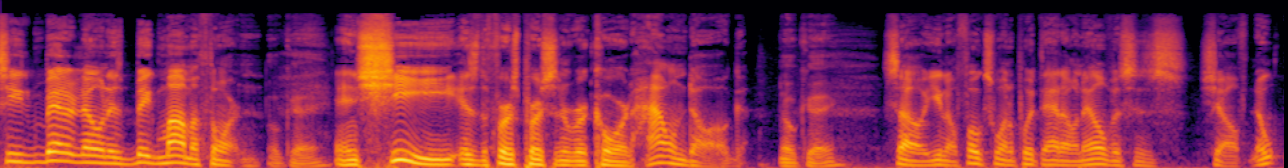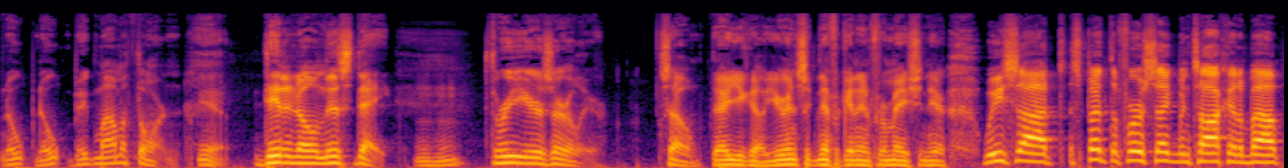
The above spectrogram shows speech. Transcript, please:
she's better known as Big Mama Thornton, okay. and she is the first person to record Hound Dog. Okay. So you know, folks want to put that on Elvis's shelf. Nope, nope, nope. Big Mama Thornton Yeah. did it on this day, three years earlier. So there you go. Your insignificant information here. We saw spent the first segment talking about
